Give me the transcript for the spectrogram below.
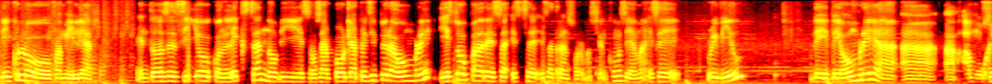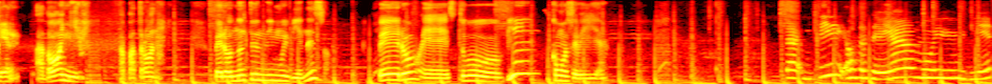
vínculo familiar. Entonces, sí, yo con Lexa no vi eso, o sea, porque al principio era hombre y estuvo padre esa, esa, esa transformación, ¿cómo se llama? Ese reveal de, de hombre a, a, a, mujer, a doña, a patrona. Pero no entendí muy bien eso. Pero eh, estuvo bien cómo se veía. Sí, o sea, se veía muy bien,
